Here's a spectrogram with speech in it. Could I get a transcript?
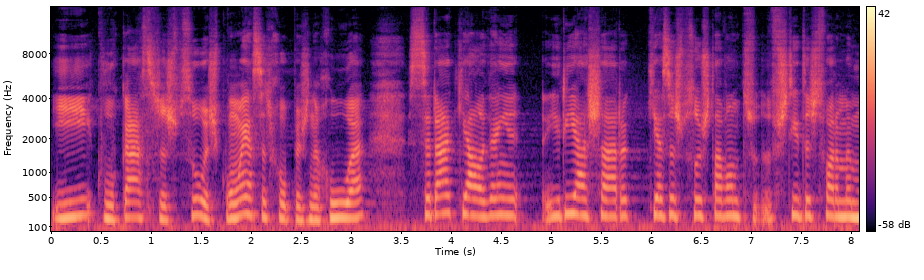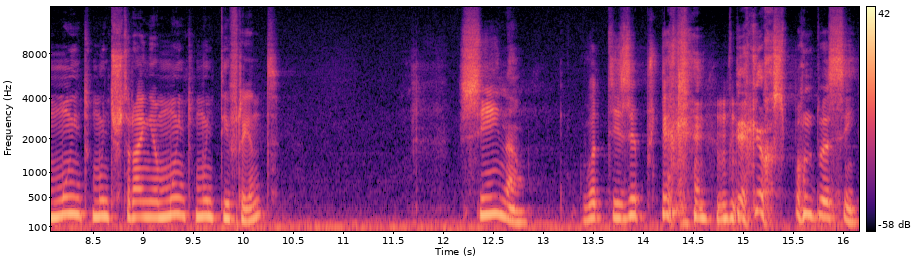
e colocasses as pessoas com essas roupas na rua, será que alguém iria achar que essas pessoas estavam vestidas de forma muito, muito estranha, muito, muito diferente? Sim, não. Vou-te dizer porque é, que, porque é que eu respondo assim.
